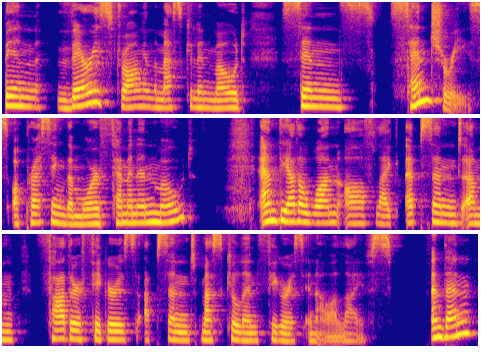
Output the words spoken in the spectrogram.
been very strong in the masculine mode since centuries, oppressing the more feminine mode and the other one of like absent um, father figures, absent masculine figures in our lives. And then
